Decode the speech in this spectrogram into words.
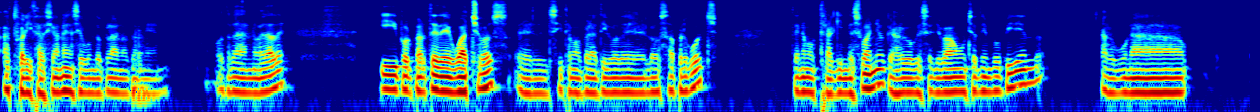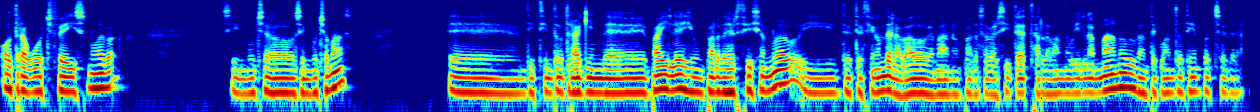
actualizaciones en segundo plano también. Otra de las novedades. Y por parte de WatchOS, el sistema operativo de los Apple Watch, tenemos tracking de sueño, que es algo que se llevaba mucho tiempo pidiendo. Alguna otra watch face nueva, sin mucho, sin mucho más. Eh, distinto tracking de bailes y un par de ejercicios nuevos y detección de lavado de manos para saber si te estás lavando bien las manos, durante cuánto tiempo, etcétera.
